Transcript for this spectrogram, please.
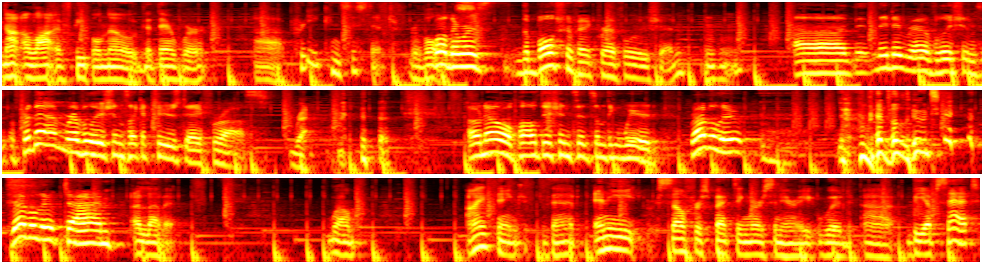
not a lot of people know that there were uh, pretty consistent revolts. Well, there was the Bolshevik Revolution. Mm-hmm. Uh, they, they, did revolutions. For them, revolution's like a Tuesday for us. Right. oh no, a politician said something weird. Revolute. Revolute. Revolute time. I love it. Well, I think that any self respecting mercenary would uh, be upset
